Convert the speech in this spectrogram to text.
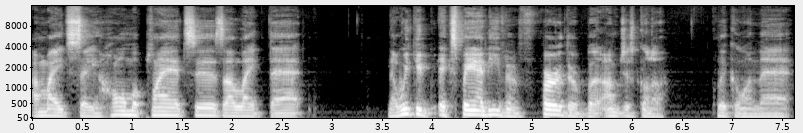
I might say home appliances. I like that. Now we could expand even further, but I'm just gonna click on that.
